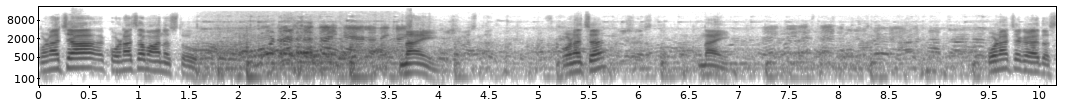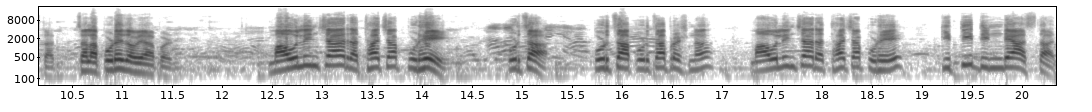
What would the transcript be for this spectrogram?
कोणाच्या कोणाचा मान असतो? नाही कोणाचा नाही. कोणाच्या? गळ्यात असतात? चला पुढे जाऊया आपण. माऊलींच्या रथाच्या पुढे पुढचा पुढचा पुढचा प्रश्न. माऊलींच्या रथाच्या पुढे किती दिंड्या असतात?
